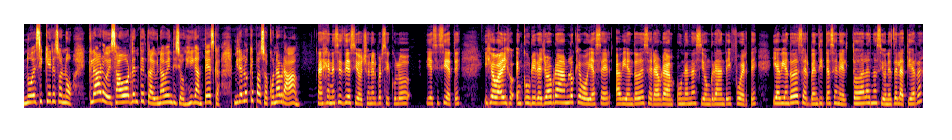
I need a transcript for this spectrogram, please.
No es si quieres o no. Claro, esa orden te trae una bendición gigantesca. Mira lo que pasó con Abraham. En Génesis 18, en el versículo 17, y Jehová dijo, encubriré yo a Abraham lo que voy a hacer, habiendo de ser Abraham una nación grande y fuerte, y habiendo de ser benditas en él todas las naciones de la tierra.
